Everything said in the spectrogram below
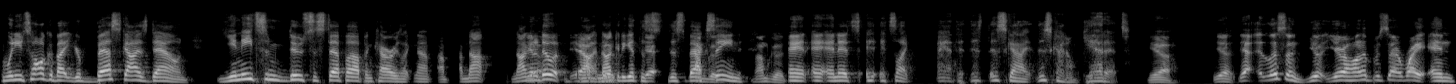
when you talk about your best guys down, you need some dudes to step up. And Kyrie's like, no, I'm, I'm not, not going to Yeah. do it. Yeah, not, not going to get this Yeah, this I'm good. vaccine. I'm good. And, and and it's it's like, man, this this guy, this guy don't get it. Yeah. Yeah. Yeah. Listen, you're you're 100 percent right. And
